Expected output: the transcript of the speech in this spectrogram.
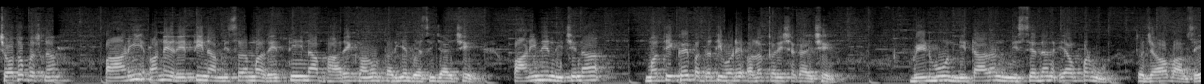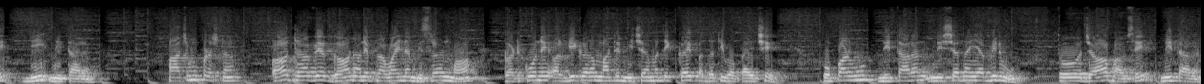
ચોથો પ્રશ્ન, પાણી અને રેતીના મિશ્રણમાં રેતીના ભારે કણો તળિયે બેસી જાય છે. પાણીને નીચેનામાંથી કઈ પદ્ધતિ વડે અલગ કરી શકાય છે? વીણવું, નિતારણ, નિષેધન એ ઉપણવું તો જવાબ આવશે બી, નિતારણ. પાંચમો પ્રશ્ન, અદ્રાવ્ય ઘન અને પ્રવાહીના મિશ્રણમાં ઘટકોને અલગીકરણ માટે નીચેનામાંથી કઈ પદ્ધતિ વપરાય છે? ઉપણવું નિતારણ, નિષેધન યા વીણવું? તો જવાબ આવશે નિતારણ.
